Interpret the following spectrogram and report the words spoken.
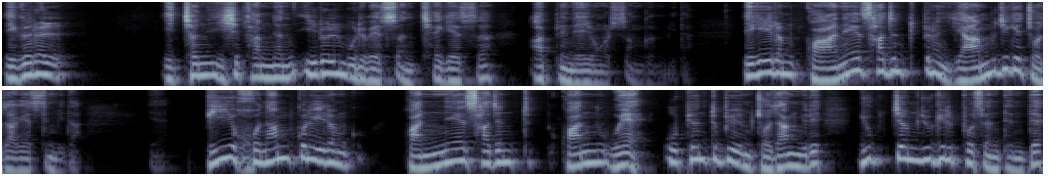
이거를 2023년 1월 무렵에 쓴 책에서 앞에 내용을 쓴 겁니다. 이게 이름 관내 사전투표는 야무지게 조작했습니다. 비호남권의 이름 관내 사전투표 관외 우편 투표 조작률이 6.61%인데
